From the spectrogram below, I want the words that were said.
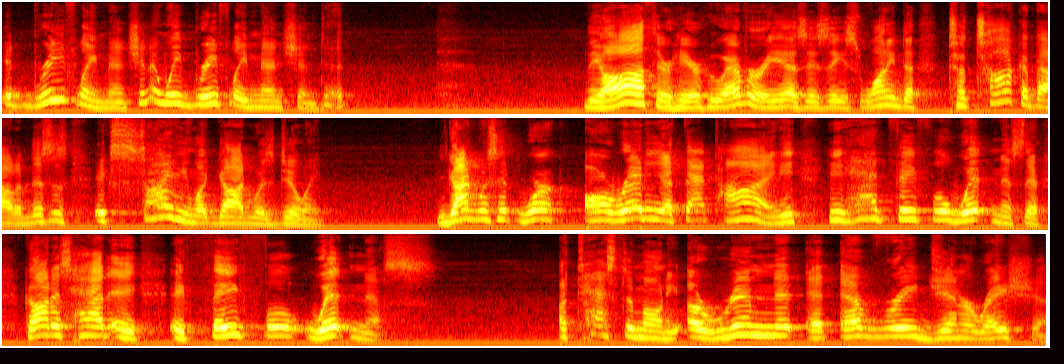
it briefly mentioned, and we briefly mentioned it. The author here, whoever he is, is he's wanting to, to talk about him. This is exciting what God was doing. God was at work already at that time. He, he had faithful witness there. God has had a, a faithful witness, a testimony, a remnant at every generation.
